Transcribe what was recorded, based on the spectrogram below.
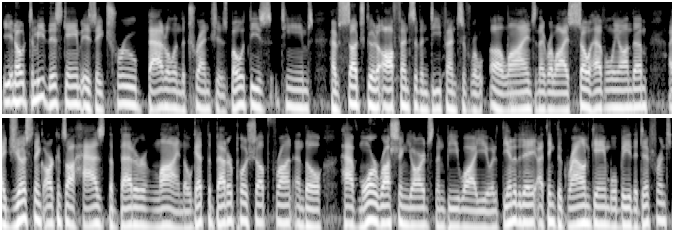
you know, to me, this game is a true battle in the trenches. Both these teams have such good offensive and defensive uh, lines, and they rely so heavily on them. I just think Arkansas has the better line. They'll get the better push up front, and they'll have more rushing yards than BYU. And at the end of the day, I think the ground game will be the difference.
